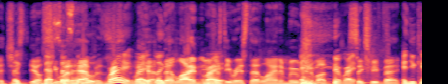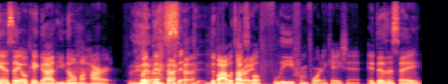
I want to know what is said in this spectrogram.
It just like, you know see what happens. Right, right, Yeah, like- that line. You right. just erased that line and moved it about Right. six feet back. And you can't say, okay, God, you know my heart. But then se- the Bible talks Right. about flee from fornication. It doesn't say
